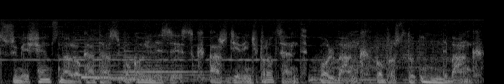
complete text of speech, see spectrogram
Trzymiesięczna lokata, spokojny zysk, aż 9%. Polbank, po prostu inny bank.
